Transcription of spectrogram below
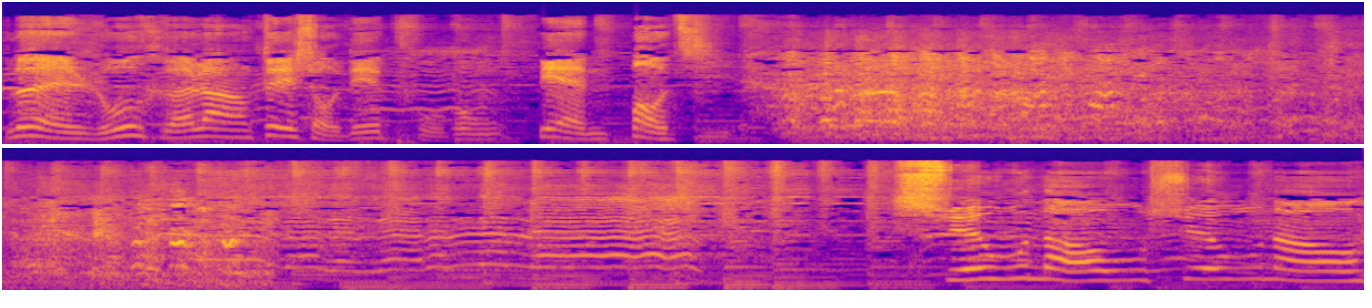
论如何让对手的普攻变暴击。学无脑，学无脑，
